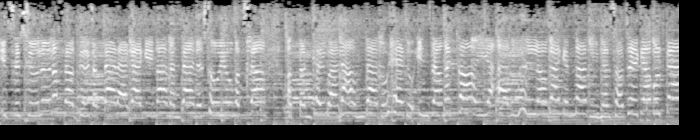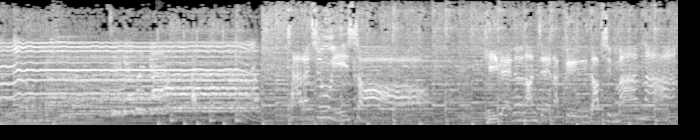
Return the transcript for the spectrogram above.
있을 수는 없어. 그저 따라가기만 한다면 소용없어. 어떤 결과 나온다고 해도 인정할 거야. 아님 흘러가게 놔두면서 즐겨볼까? 즐겨볼까? 잘할 수 있어. 기회는 언제나 끝없이 많아.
